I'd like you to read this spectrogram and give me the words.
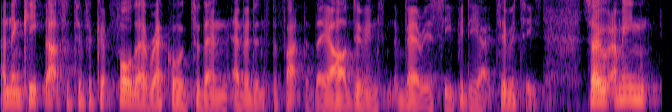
and then keep that certificate for their record to then evidence the fact that they are doing various CPD activities. So, I mean,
